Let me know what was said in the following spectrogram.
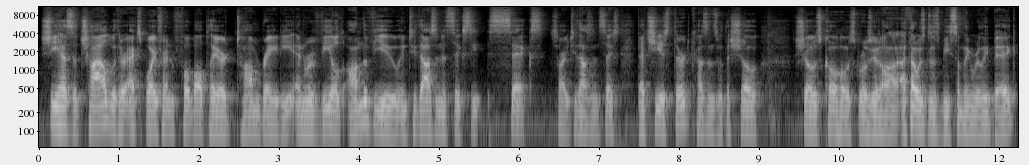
She has a child with her ex boyfriend, football player Tom Brady, and revealed on The View in 2006, sorry, 2006, that she is third cousins with the show show's co host, Rosie O'Donnell. I thought it was going to be something really big.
